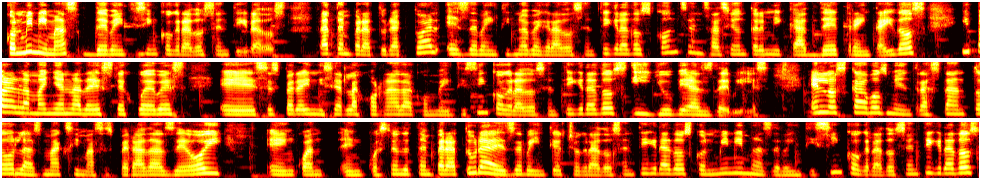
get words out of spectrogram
con mínimas de 25 grados centígrados. La temperatura actual es de 29 grados centígrados con sensación térmica de 32 y para la mañana de este jueves eh, se espera iniciar la jornada con 25 grados centígrados y lluvias débiles. En Los Cabos, mientras tanto, las máximas esperadas de hoy en, en cuestión de temperatura es de 28 grados centígrados con mínimas de 25 grados centígrados.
